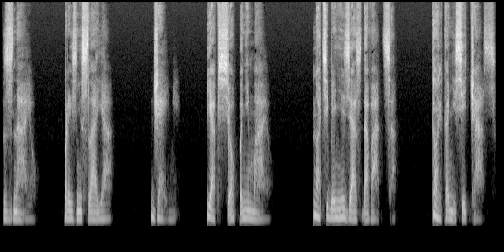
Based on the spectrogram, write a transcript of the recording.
«Знаю», — произнесла я. «Джейми, я все понимаю. Но тебе нельзя сдаваться. Только не сейчас».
